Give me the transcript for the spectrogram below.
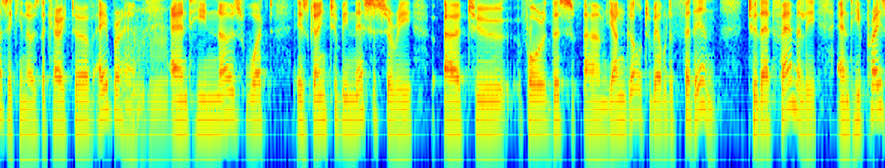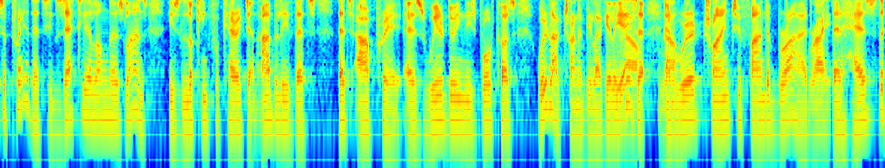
Isaac, he knows the character of Abraham, Mm-hmm. and he knows what is going to be necessary uh, to for this um, young girl to be able to fit in to that family. And he prays a prayer that's exactly along those lines. He's looking for character, and I believe that's that's our prayer as we're doing these broadcasts. We're like trying to be like Eliezer, no. and we're trying to find a bride Right. that has the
